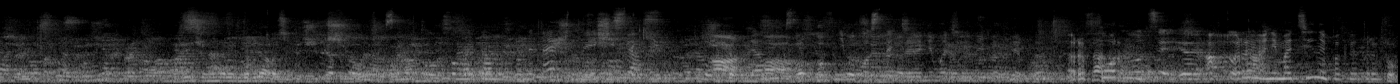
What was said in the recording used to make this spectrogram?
Між іншим, вони розробляли в 2005 році, коли нам було По Майдану пам'ятаєш, що є шість такі їхні постаті. Реформ. Ну, це, е, а хто там? Реанімаційний пакет реформ.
